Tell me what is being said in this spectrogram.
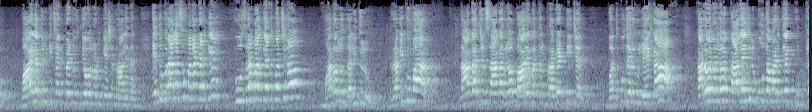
బాయిల దునికి చనిపోయాడు ఉద్యోగ నోటిఫికేషన్ రాలేదని. ఎందుకు రాలేదు సుమన్ అక్కడికి? హుజరాబాద్కి ఎందుకు వచ్చినావు? మనోళ్ళు దళితులు. రవికుమార్ నాగార్జున సాగర్లో భార్య భర్తలు ప్రైవేట్ టీచర్. బతుకు తెరువు లేక కరోనాలో కాలేజీలు మూతపడితే గుడ్ల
